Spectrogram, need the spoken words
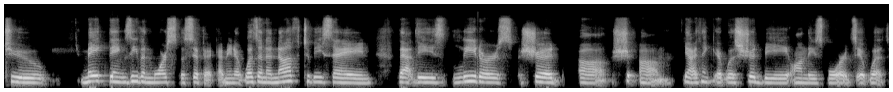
to make things even more specific. I mean, it wasn't enough to be saying that these leaders should uh, sh- um, yeah, I think it was should be on these boards. It was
